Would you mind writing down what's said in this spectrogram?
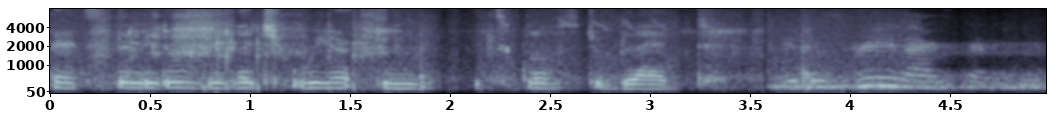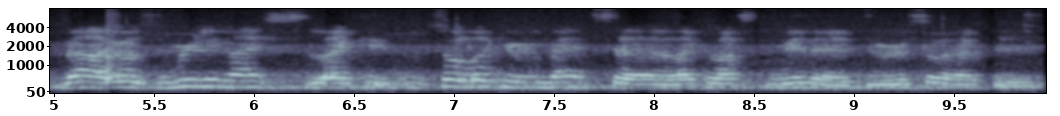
That's the little village we are in. It's close to Bled. It was really nice having you. No, it was really nice. Like, so lucky we met uh, like last minute. We were so happy.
